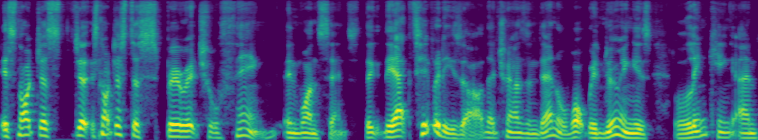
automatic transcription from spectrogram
it's not just it's not just a spiritual thing in one sense the, the activities are they're transcendental what we're doing is linking and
